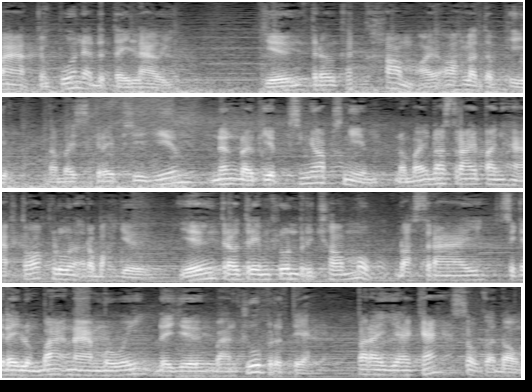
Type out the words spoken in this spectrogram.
បាទចំពោះអ្នកដទៃឡើយយើងត្រូវខិតខំឲ្យអស់លទ្ធភាពដើម្បីសេចក្តីព្យាយាមនិងដោយភាពស្ងប់ស្ងៀមដើម្បីដោះស្រាយបញ្ហាផ្ទាល់ខ្លួនរបស់យើងយើងត្រូវត្រៀមខ្លួនប្រឈមមុខដោះស្រាយសេចក្តីលំបាកណាមួយដែលយើងបានជួបប្រទះបរិយាកាសសុខដុម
